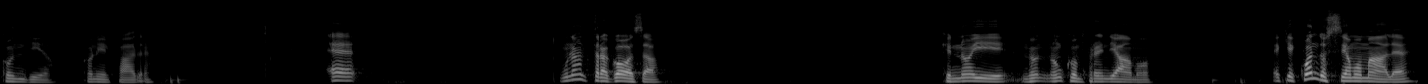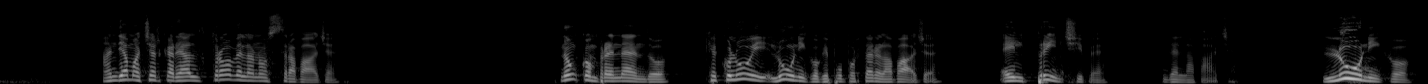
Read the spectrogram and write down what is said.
con Dio, con il Padre. E un'altra cosa che noi non, non comprendiamo è che quando stiamo male andiamo a cercare altrove la nostra pace, non comprendendo che colui, l'unico che può portare la pace, è il principe della pace l'unico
